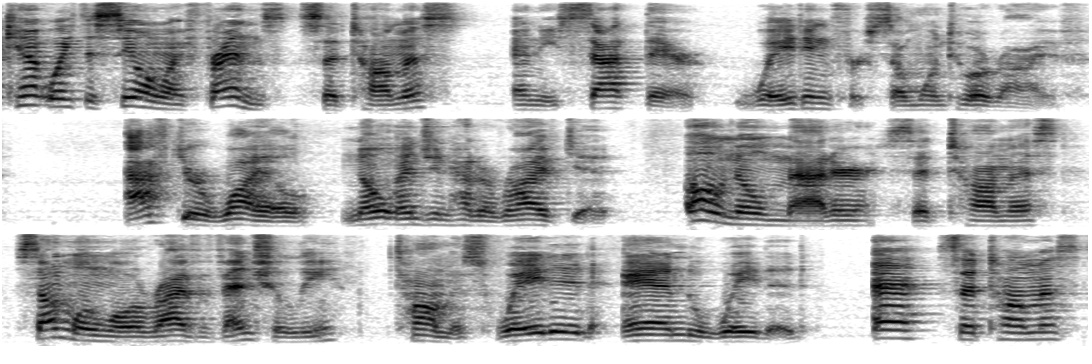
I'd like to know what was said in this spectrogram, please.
I can't wait to see all my friends, said Thomas, and he sat there, waiting for someone to arrive. After a while, no engine had arrived yet. Oh, no matter, said Thomas. Someone will arrive eventually. Thomas waited and waited. Eh, said Thomas.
